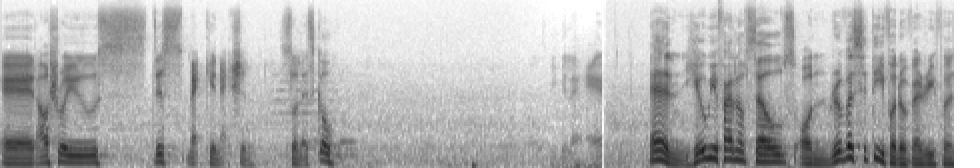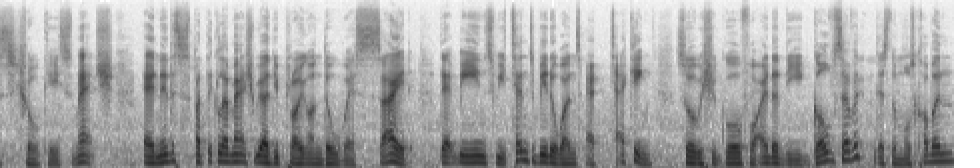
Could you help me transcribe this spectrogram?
and I'll show you this mech in action. So let's go. And here we find ourselves on River City for the very first showcase match. And in this particular match, we are deploying on the west side. That means we tend to be the ones attacking. So we should go for either the Golf 7, that's the most common,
